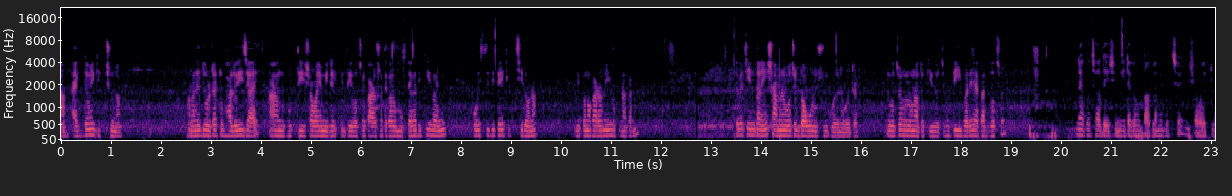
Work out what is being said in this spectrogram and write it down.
না, একদমই কিচ্ছু না। আমাদের দোলটা একটু ভালোই যায়, আনন্দ ফুর্তি সবাই মিলে। কিন্তু এবছর কারোর সাথে কারোর মুখ দেখাতে দেখি হয়নি, পরিস্থিতিটাই ঠিক ছিল না, যে কোনো কারণেই হোক না কেন। তবে চিন্তা নেই, সামনের বছর ডবল উসুল করে নেব এটা। এবছর হলো না তো কী হয়েছে? হতেই পারে এক আধ বছর। দেখো ছাদে এসে মেয়েটা কেমন পাগলামি করছে। সবাই একটু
